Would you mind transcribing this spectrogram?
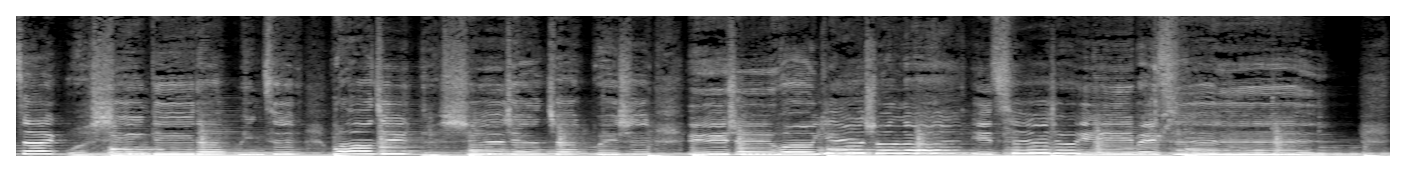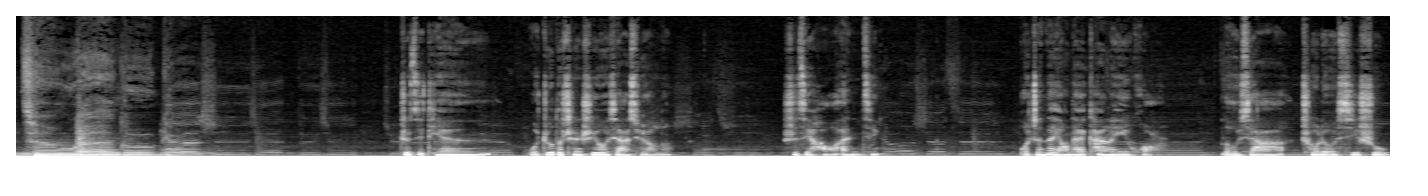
在我心底的名字，这几天我住的城市又下雪了，世界好安静。我站在阳台看了一会儿，楼下车流稀疏。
